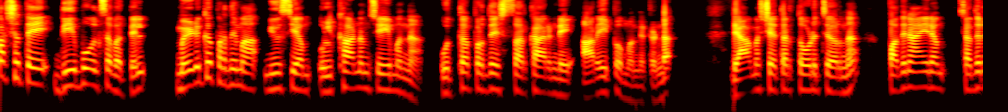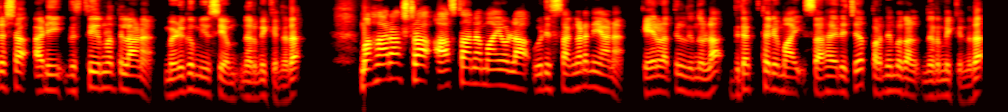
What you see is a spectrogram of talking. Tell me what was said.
വർഷത്തെ ദീപോത്സവത്തിൽ മെഴുക പ്രതിമ മ്യൂസിയം ഉദ്ഘാടനം ചെയ്യുമെന്ന് ഉത്തർപ്രദേശ് സർക്കാരിന്റെ അറിയിപ്പ് വന്നിട്ടുണ്ട്. രാമക്ഷേത്രത്തോട് ചേർന്ന് പതിനായിരം ചതുരശ്ര അടി വിസ്തീർണത്തിലാണ് മെഴുകു മ്യൂസിയം നിർമ്മിക്കുന്നത്. മഹാരാഷ്ട്ര ആസ്ഥാനമായുള്ള ഒരു സംഘടനയാണ് കേരളത്തിൽ നിന്നുള്ള വിദഗ്ധരുമായി സഹകരിച്ച് പ്രതിമകൾ നിർമ്മിക്കുന്നത്.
